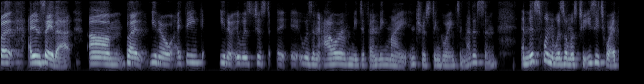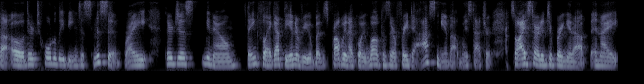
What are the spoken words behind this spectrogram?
but I didn't say that. Um, but, you know, I think you know, it was just, it was an hour of me defending my interest in going to medicine. And this one was almost too easy to where I thought, oh, they're totally being dismissive, right? They're just, you know, thankfully I got the interview, but it's probably not going well because they're afraid to ask me about my stature. So I started to bring it up and I,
